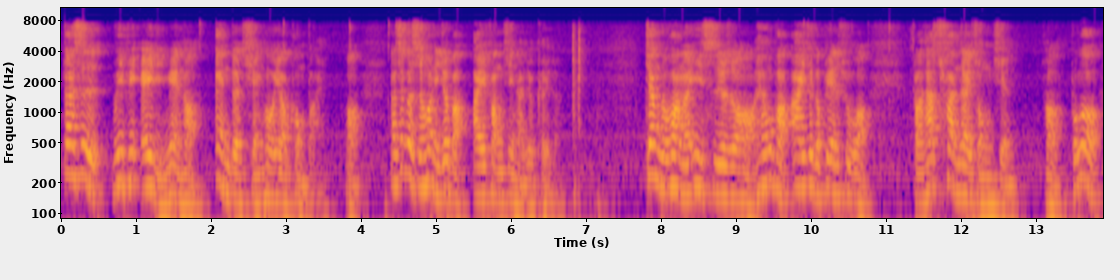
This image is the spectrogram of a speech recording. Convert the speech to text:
但是 VBA 里面哈，and 前后要空白哦，那这个时候你就把 i 放进来就可以了。这样的话呢，意思就是说哈，哎，我把 i 这个变数哦，把它串在中间，哦，不过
